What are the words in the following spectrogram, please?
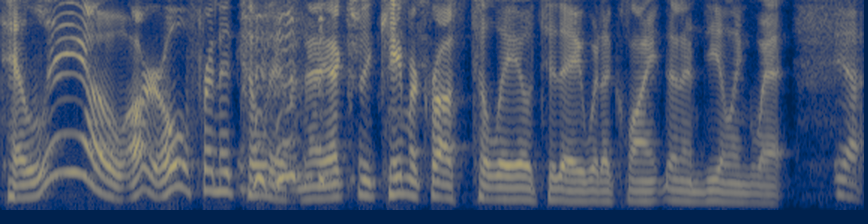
Taleo, our old friend at Taleo, and I actually came across Taleo today with a client that I'm dealing with. Yeah.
